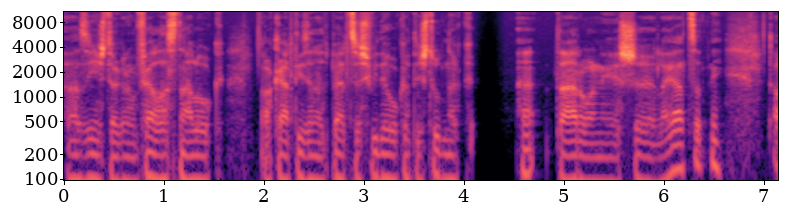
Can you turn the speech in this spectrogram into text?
az Instagram felhasználók akár 15 perces videókat is tudnak tárolni és lejátszatni. A,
